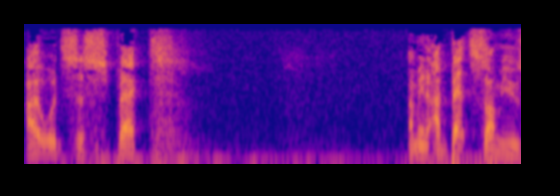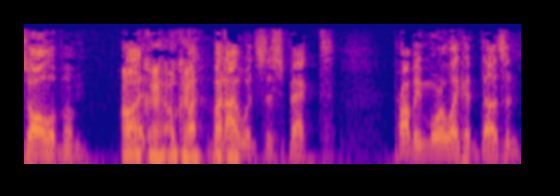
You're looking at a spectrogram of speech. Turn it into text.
I would suspect. I mean, I bet some use all of them. But, okay, okay. But, but okay. I would suspect probably more like a dozen.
